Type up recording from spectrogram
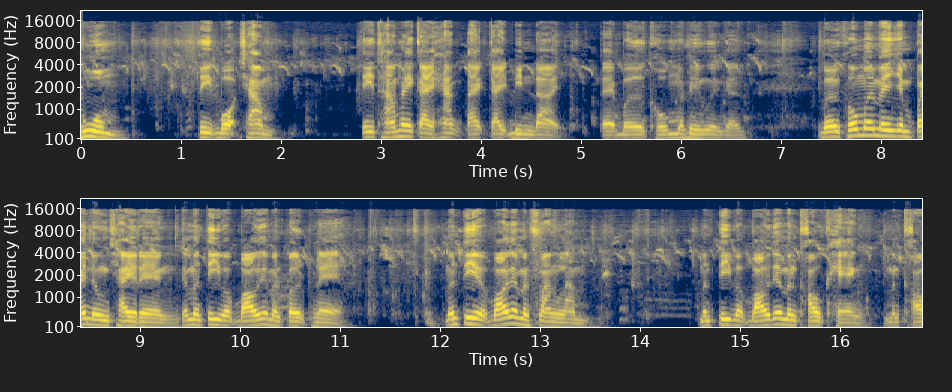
บวม ตีเบาะช้ำตีทำให้ไก่หักไก่ไก่ดินได้ แต่เบอร์คมมันไม่เหมือนกัน เบอร์คมมันไม่จำเป็นต้องใช้แรง แต่มันตีเบาๆแต่มันเปิดแผลมันตีเบาๆแต่มันฟังลำมันตีเบาๆแต่มันเข่าแข็งมันเข่า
